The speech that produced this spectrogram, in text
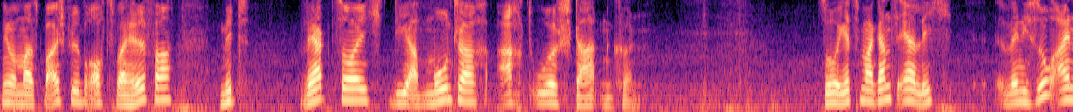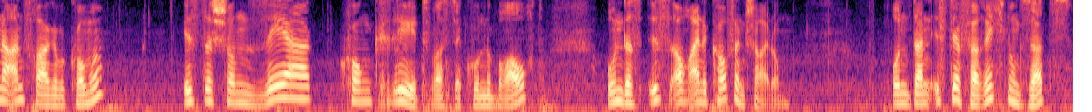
nehmen wir mal das Beispiel, braucht zwei Helfer mit Werkzeug, die ab Montag 8 Uhr starten können. So, jetzt mal ganz ehrlich, wenn ich so eine Anfrage bekomme, ist das schon sehr konkret, was der Kunde braucht. Und das ist auch eine Kaufentscheidung. Und dann ist der Verrechnungssatz,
